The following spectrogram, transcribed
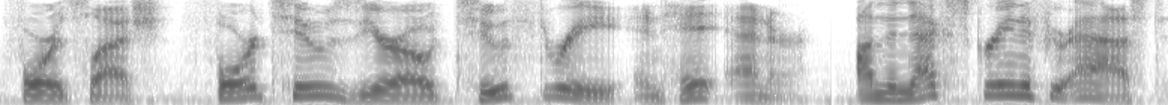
forward slash 42023 and hit enter. On the next screen, if you're asked,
